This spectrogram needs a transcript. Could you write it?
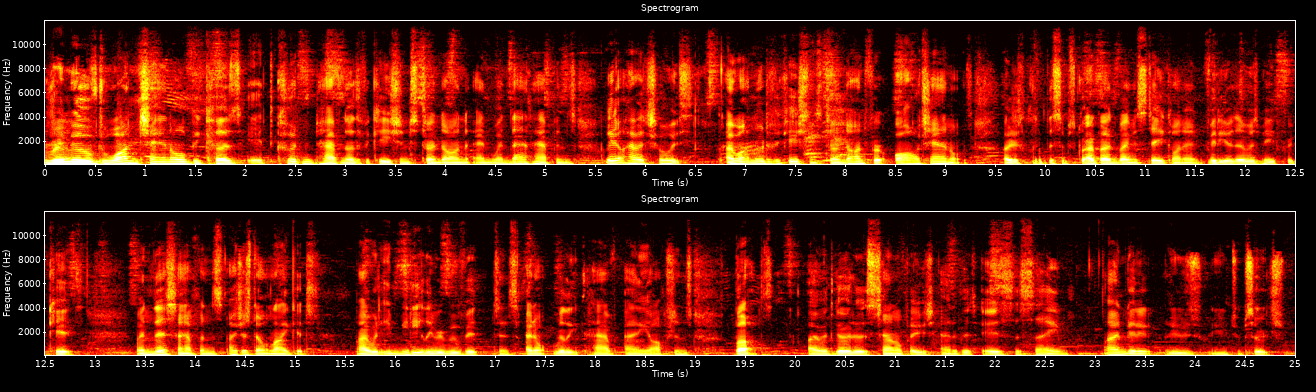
removed one channel because it couldn't have notifications turned on, and when that happens, we don't have a choice. I want notifications turned on for all channels. I just clicked the subscribe button by mistake on a video that was made for kids. When this happens, I just don't like it. I would immediately remove it since I don't really have any options, but I would go to its channel page, and if it is the same, I'm going to use YouTube search.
